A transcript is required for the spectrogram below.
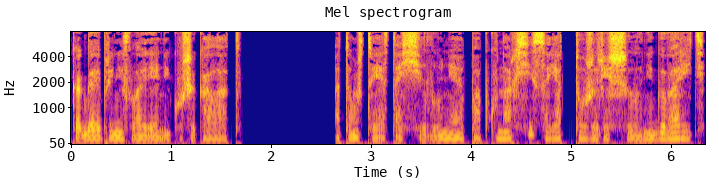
когда я принесла Янику шоколад. О том, что я стащила у нее папку Нарсиса, я тоже решила не говорить.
